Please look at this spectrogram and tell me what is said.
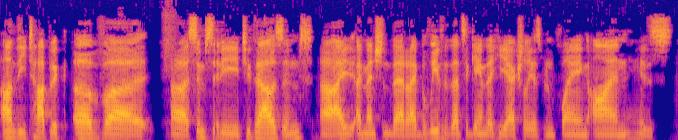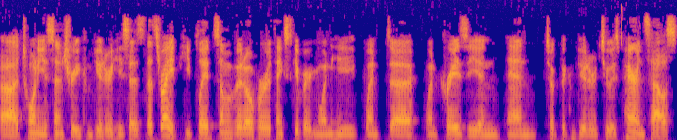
On the topic of uh, uh, SimCity 2000, uh, I, I mentioned that I believe that that's a game that he actually has been playing on his uh, 20th century computer. He says that's right. He played some of it over Thanksgiving when he went uh, went crazy and and took the computer to his parents' house.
